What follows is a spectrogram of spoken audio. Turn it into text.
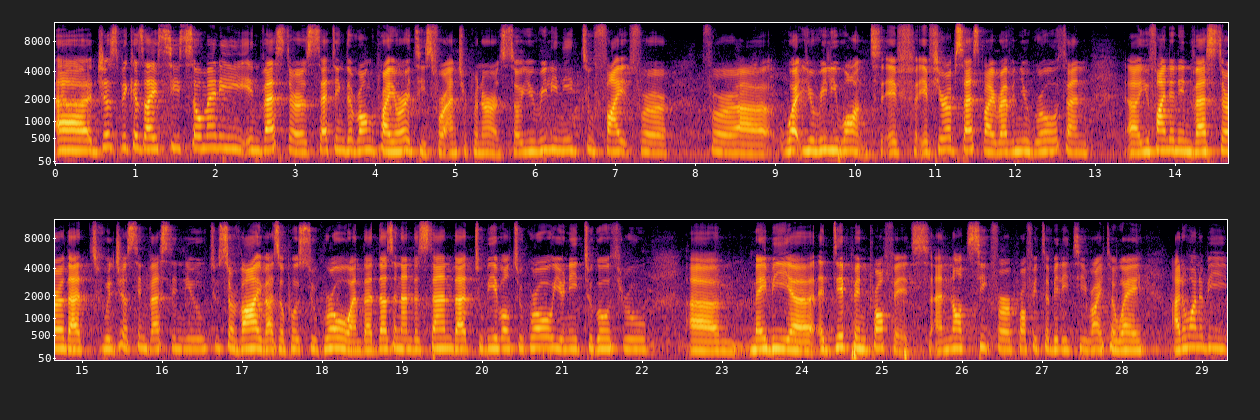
Uh, just because I see so many investors setting the wrong priorities for entrepreneurs. So you really need to fight for, for uh, what you really want. If, if you're obsessed by revenue growth and uh, you find an investor that will just invest in you to survive as opposed to grow and that doesn't understand that to be able to grow, you need to go through um, maybe a, a dip in profits and not seek for profitability right away. I don't want to be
